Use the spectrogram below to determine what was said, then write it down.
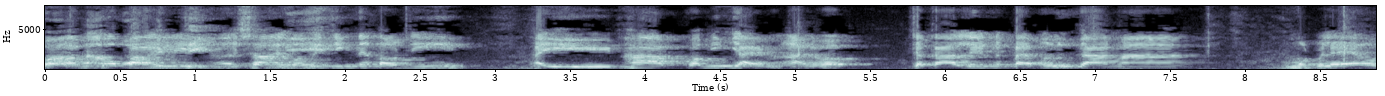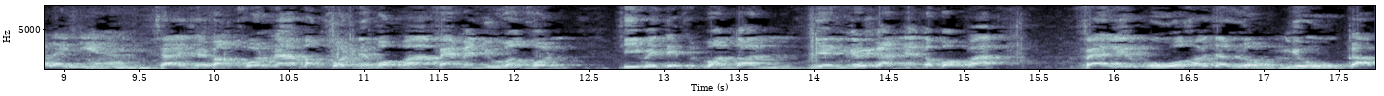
ว่าความตามทั่วไปความเป็นจริงเออใช่ตอนนี้ความเป็นจริงนะตอนนี้ ไอภาพความยิ่งใหญ่มันอาจจะว่าจากการเล่นตั้งแต่เปิดฤดูกาลมา หมดไปแล้วอะไรเงี้ยอืมใช่ใช่บางคนนะ บางคนเนี่ยบอกว่าแฟนแมนยูบางคน ที่ไปเตะฟุตบอลตอนเย็นด้วยกันเนี่ยก็บอกว่าแฟนลิเวอร์พูลเขาจะหลงอยู่กับ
